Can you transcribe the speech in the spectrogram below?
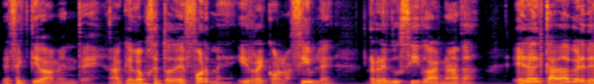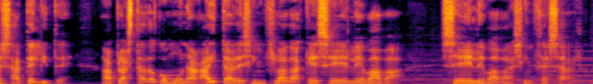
Efectivamente, aquel objeto deforme, irreconocible, reducido a nada, era el cadáver de satélite, aplastado como una gaita desinflada que se elevaba, se elevaba sin cesar.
